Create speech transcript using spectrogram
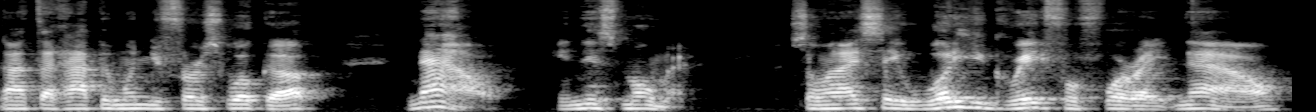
not that happened when you first woke up. Now, in this moment. So when I say, What are you grateful for right now?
